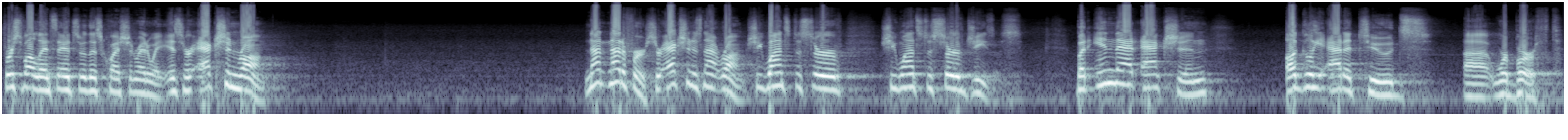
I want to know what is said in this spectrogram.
First of all, let's answer this question right away Is her action wrong? Not, not at first. Her action is not wrong. She wants to serve, she wants to serve Jesus. But in that action, ugly attitudes uh, were birthed.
